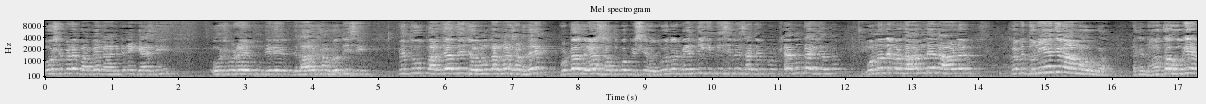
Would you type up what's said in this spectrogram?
ਉਸ ਵੇਲੇ ਬਾਬੇ ਨਾਨਕ ਨੇ ਕਿਹਾ ਸੀ, ਉਸ ਵੇਲੇ ਜਿਹੜੇ ਜਲਾਲ ਖਾਨ ਲੋਧੀ ਸੀ, ਵੀ ਤੂੰ ਪਰਜਾ ਤੇ ਜ਼ੁਲਮ ਕਰਨਾ ਛੱਡ ਦੇ, ਬੁੱਢਾ ਦਰਿਆ ਸੱਤ ਕੋ ਪਿੱਛੇ ਹੋ ਜੂ ਉਹਨਾਂ ਨੇ ਬੇਨਤੀ ਕੀਤੀ ਸੀ ਵੀ ਸਾਡੇ ਕੋਲ ਸ਼ਹਿਰ ਨੂੰ ਢਾਈ ਜਾਂਦਾ। ਉਹਨਾਂ ਦੇ ਵਰਦਾਨ ਦੇ ਨਾਲ ਕਿਉਂਕਿ ਦੁਨੀਆ 'ਚ ਨਾਮ ਹੋਊਗਾ। ਅਜੇ ਨਾ ਤਾਂ ਹੋ ਗਿਆ,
